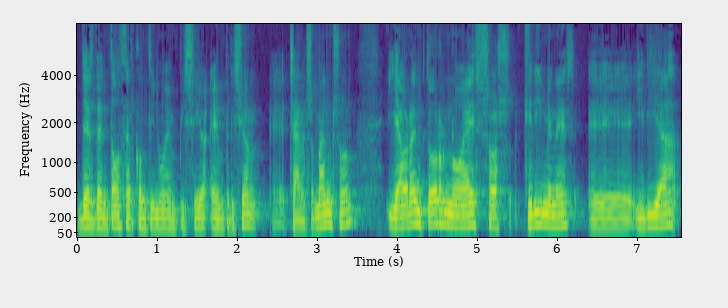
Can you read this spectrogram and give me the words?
Desde entonces continúa en prisión, eh, Charles Manson y ahora en torno a esos crímenes eh, iría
